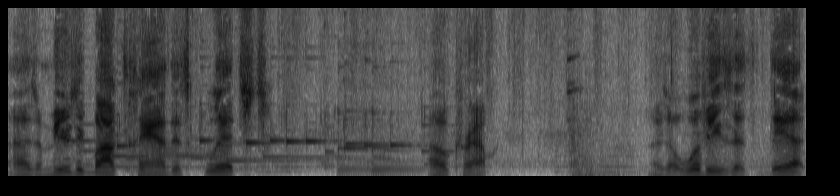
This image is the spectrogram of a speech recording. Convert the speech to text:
as a music box hand that's glitched. Oh crap. There's a Woofies that's dead.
